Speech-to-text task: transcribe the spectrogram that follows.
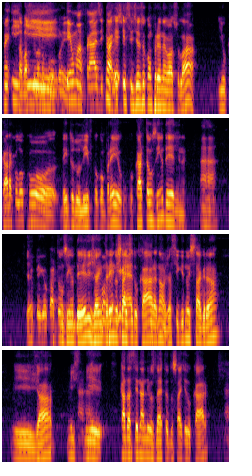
mas- e, tá vacilando um e pouco aí. tem uma frase que Não, os- e- esses dias eu comprei um negócio lá e o cara colocou dentro do livro que eu comprei o, o cartãozinho dele, né? Aham. Eu peguei o cartãozinho dele, já entrei Compra no direto. site do cara, não, já segui no Instagram e já me, Aham. me cadastrei na newsletter do site do cara. aham.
